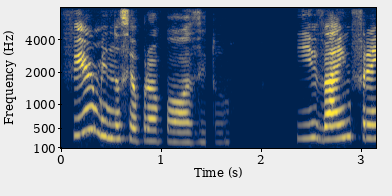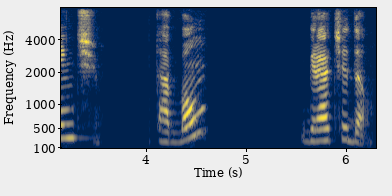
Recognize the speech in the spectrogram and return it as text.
firme no seu propósito e vá em frente, tá bom? Gratidão.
